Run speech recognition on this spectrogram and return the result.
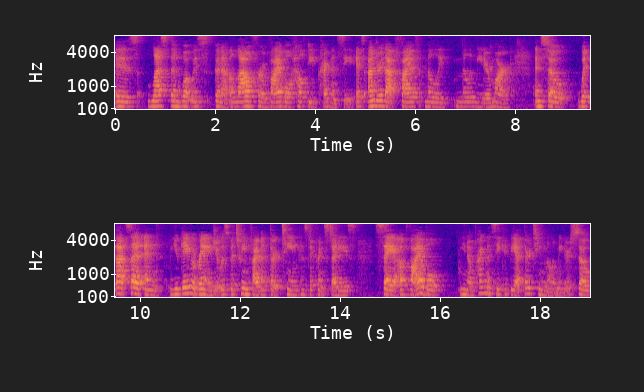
is less than what was going to allow for a viable, healthy pregnancy. It's under that five millimeter mark. And so, with that said, and you gave a range, it was between 5 and 13 because different studies say a viable you know pregnancy could be at 13 millimeters so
